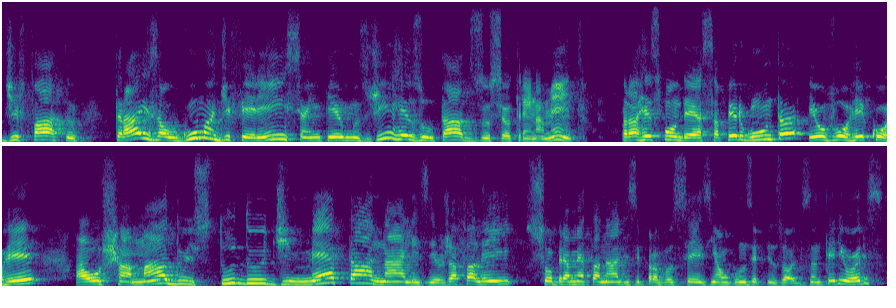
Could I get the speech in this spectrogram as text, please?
de fato traz alguma diferença em termos de resultados do seu treinamento? Para responder essa pergunta, eu vou recorrer ao chamado estudo de meta-análise. Eu já falei sobre a meta-análise para vocês em alguns episódios anteriores.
